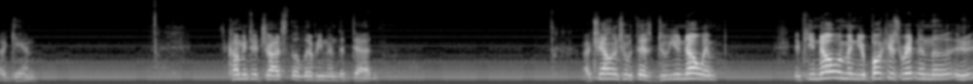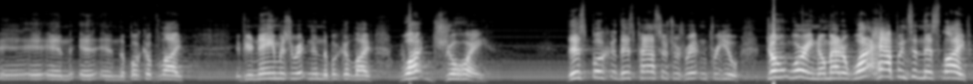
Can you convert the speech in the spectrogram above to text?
again. He's coming to judge the living and the dead. I challenge you with this do you know him? If you know him and your book is written in the, in, in, in the book of life, if your name is written in the book of life, what joy. This book, this passage was written for you. Don't worry, no matter what happens in this life,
